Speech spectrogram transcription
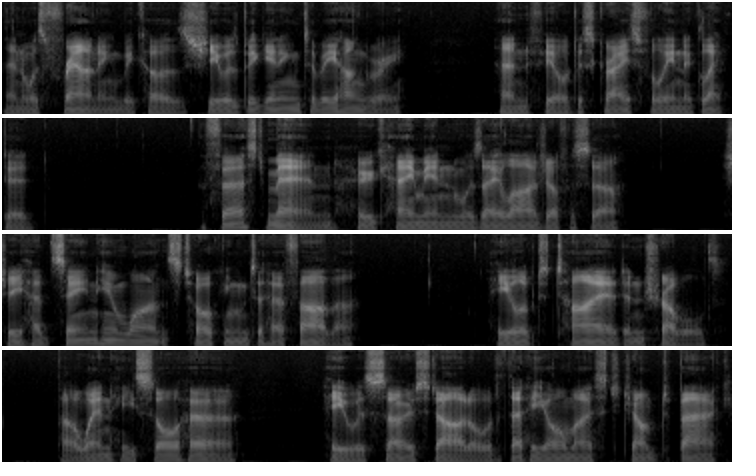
and was frowning because she was beginning to be hungry and feel disgracefully neglected. The first man who came in was a large officer. She had seen him once talking to her father. He looked tired and troubled, but when he saw her, he was so startled that he almost jumped back.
